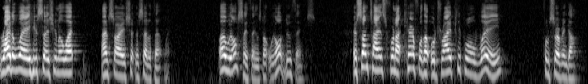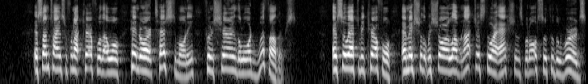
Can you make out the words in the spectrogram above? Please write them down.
right away he says, You know what? I'm sorry, I shouldn't have said it that way. Well, we all say things, don't we? We all do things. And sometimes, if we're not careful, that will drive people away from serving God. And sometimes, if we're not careful, that will hinder our testimony from sharing the Lord with others. And so we have to be careful and make sure that we show our love not just through our actions, but also through the words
